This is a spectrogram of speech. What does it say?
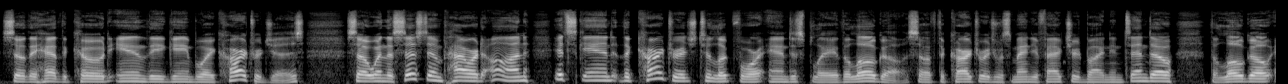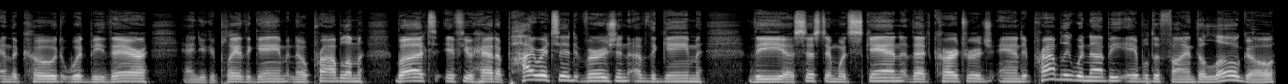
So they had the code in the Game Boy cartridges. So when the system powered on, it scanned the cartridge to look for and display the logo. So if the cartridge was manufactured by Nintendo, the logo and the code would be there, and you could play the game no problem. But if you had a pirated version of the game, the uh, system would scan that cartridge and it probably would not not be able to find the logo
